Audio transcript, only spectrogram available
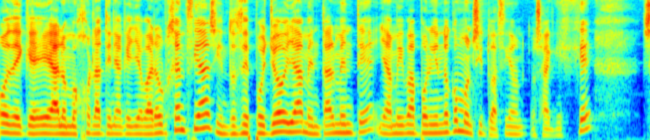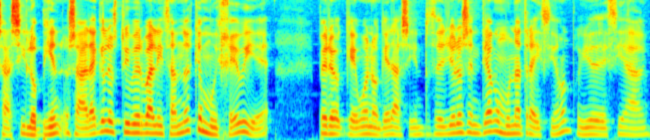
o de que a lo mejor la tenía que llevar a urgencias y entonces pues yo ya mentalmente ya me iba poniendo como en situación. O sea, que es que, o sea, si lo pienso, o sea, ahora que lo estoy verbalizando es que es muy heavy, ¿eh? Pero que bueno, que era así. Entonces yo lo sentía como una traición, porque yo decía,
